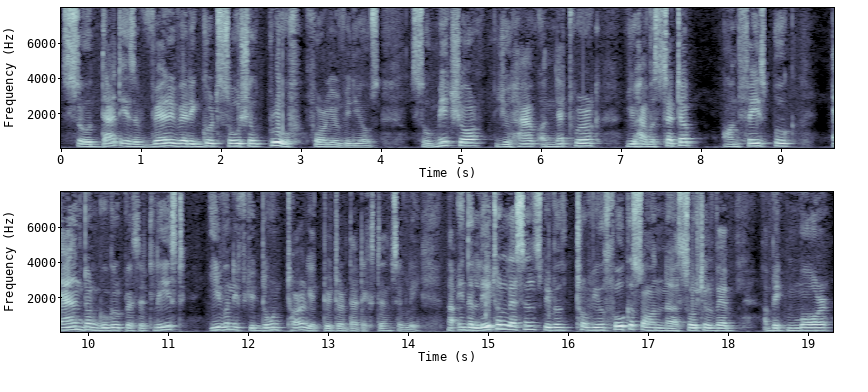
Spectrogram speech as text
So that is a very, very good social proof for your videos. So make sure you have a network, you have a setup on Facebook, and on Google Plus at least even if you don't target Twitter that extensively. Now in the later lessons we will we will focus on uh, social web a bit more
